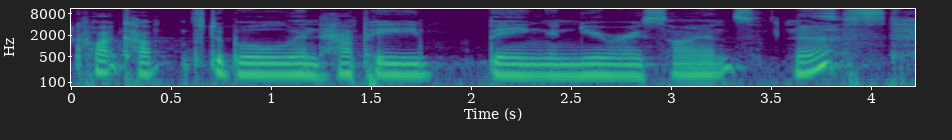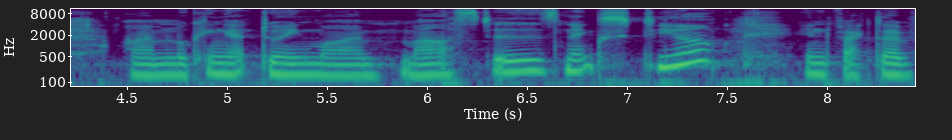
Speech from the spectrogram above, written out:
quite comfortable and happy being a neuroscience nurse. I'm looking at doing my masters next year. In fact, I've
